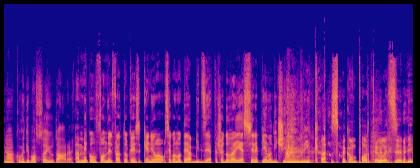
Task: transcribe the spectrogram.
Ah, come ti posso aiutare? A me confonde il fatto che, che ne ho, secondo te, a bizzeffe, cioè dovrei essere pieno di cilindri in casa con porte USB.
